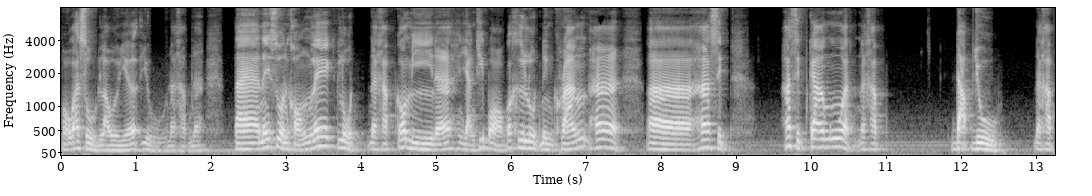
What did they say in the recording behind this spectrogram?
เพราะว่าสูตรเราเยอะอยู่นะครับนะ แต่ในส่วนของเลขหลุดนะครับ ก็มีนะ อย่างที่บอกก็คือหลุด 1 ครั้ง5อ่า50 59 งวดนะครับ ดับอยู่นะครับ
